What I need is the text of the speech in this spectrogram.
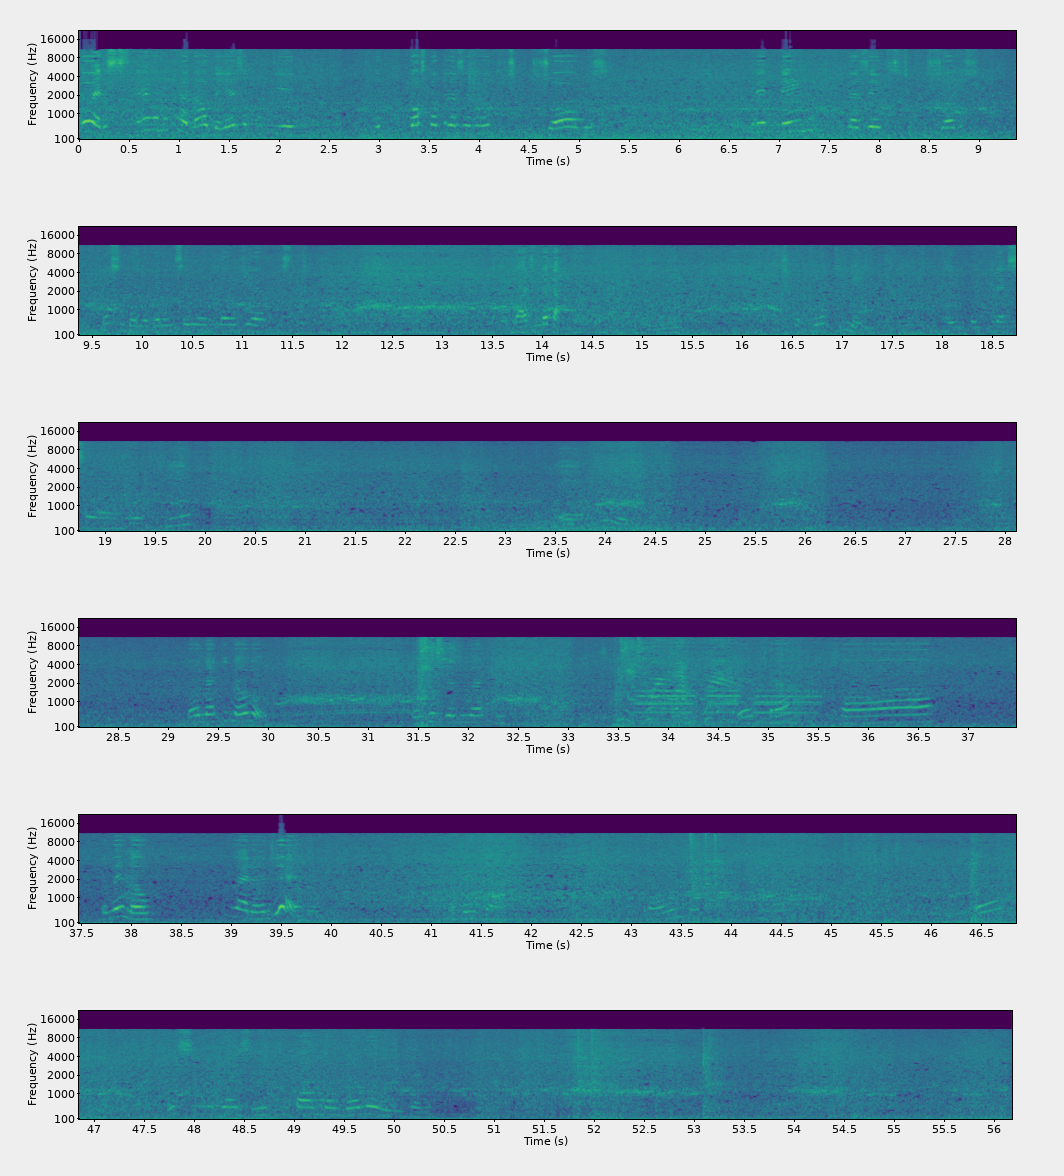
Galera, se inscreva no canal, beleza? Porque eu posso estar trazendo outro tipo de jogos. Pretendo trazer outros tipos de jogos. Nossa, mano, agora não sei onde é a pista. Bate ainda dá. Acho que é por aqui mesmo. Aí vai virar essa rua aqui. É, aqui mesmo. Não, não é aqui não, mano. Com certeza não é aqui. É pra cá. Também não. Velho, onde é? É verdade. Pra onde? É esse lugarzinho que ir, velho.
